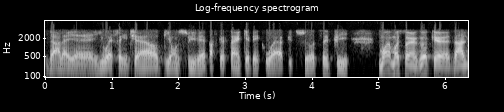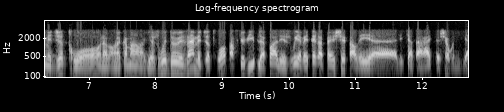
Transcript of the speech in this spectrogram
dans la USHL, puis on le suivait parce que c'était un Québécois, puis tout ça. Tu sais, puis moi, moi c'est un gars que dans le Midget 3, on a, on a comment, il a joué deux ans Midget 3 parce que lui, il voulait pas aller jouer. Il avait été repêché par les, euh, les cataractes de Shawinigan.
